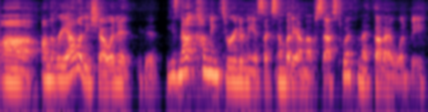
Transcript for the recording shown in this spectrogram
uh, on the reality show. And it, it, he's not coming through to me as like somebody I'm obsessed with. And I thought I would be.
